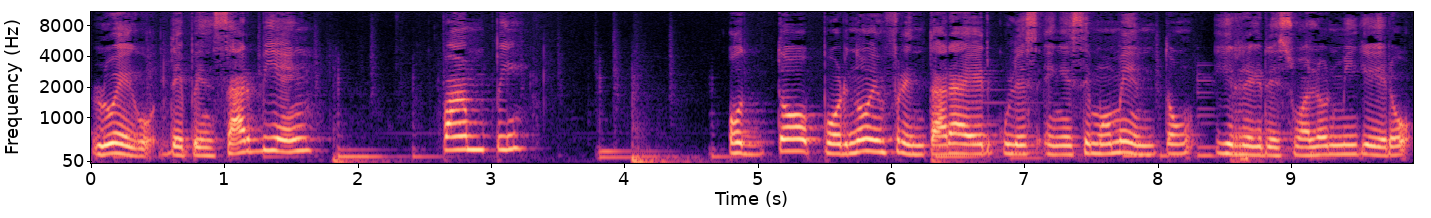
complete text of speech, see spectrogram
Luego de pensar bien, Pampi optó por no enfrentar a Hércules en ese momento y regresó al hormiguero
